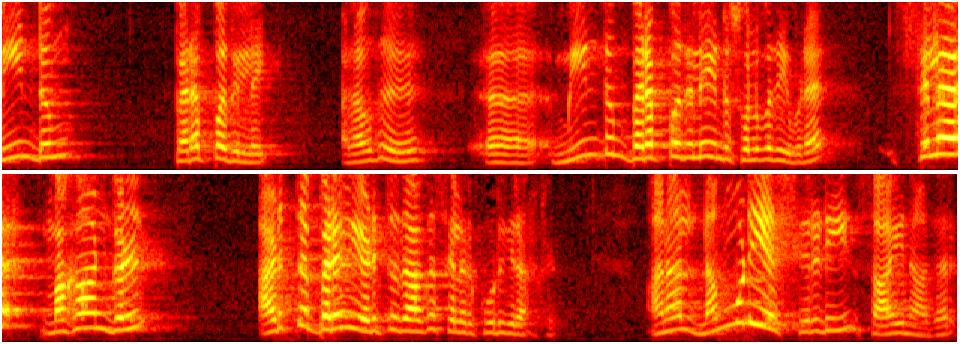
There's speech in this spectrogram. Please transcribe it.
மீண்டும் பிறப்பதில்லை. அதாவது மீண்டும் பிறப்பதில்லை என்று சொல்வதை விட சில மகான்கள் அடுத்த பிறவி எடுத்ததாக சிலர் கூறுகிறார்கள். ஆனால் நம்முடைய சிறுடி சாய்நாதர்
